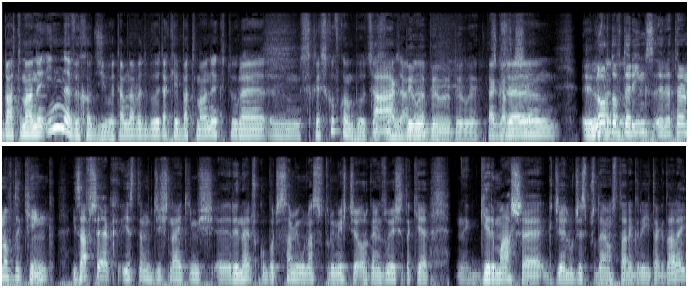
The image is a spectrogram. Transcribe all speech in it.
Batmany inne wychodziły. Tam nawet były takie Batmany, które ym, z kreskówką były coś Tak, związane. były, były, były. Także... Lord of the były. Rings, Return of the King i zawsze jak jestem gdzieś na jakimś y, ryneczku, bo czasami u nas w Trójmieście organizuje się takie y, giermasze, gdzie ludzie sprzedają stare gry i tak dalej,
